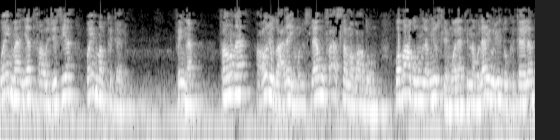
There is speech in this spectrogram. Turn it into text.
وإما أن يدفعوا الجزية وإما القتال. فهمنا؟ فهنا عرض عليهم الإسلام فأسلم بعضهم وبعضهم لم يسلم ولكنه لا يريد قتالا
